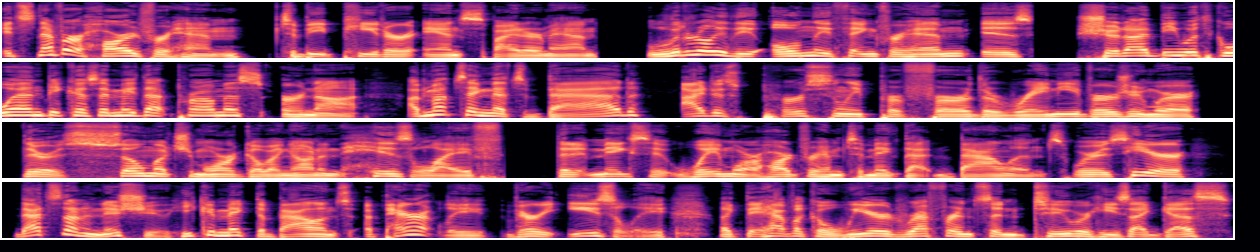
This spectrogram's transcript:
it's never hard for him to be Peter and Spider Man. Literally, the only thing for him is should I be with Gwen because I made that promise or not? I'm not saying that's bad. I just personally prefer the Raimi version where there is so much more going on in his life that it makes it way more hard for him to make that balance. Whereas here, that's not an issue. He can make the balance apparently very easily. Like they have like a weird reference in two where he's, I guess,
